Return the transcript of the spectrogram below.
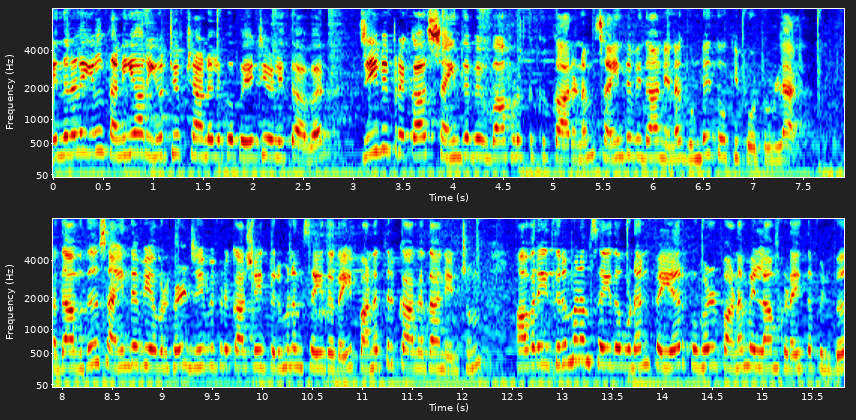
இந்த நிலையில் தனியார் யூடியூப் சேனலுக்கு பேட்டியளித்த அவர் ஜிவி பிரகாஷ் சைந்தவி விவாகரத்துக்கு காரணம் சைந்தவிதான் என குண்டை தூக்கி போட்டுள்ளார். அதாவது சைந்தவி அவர்கள் ஜிவி பிரகாஷை திருமணம் செய்ததை பணத்திற்காக தான் என்றும் அவரை திருமணம் செய்தவுடன் பெயர் புகழ் பணம் எல்லாம் கிடைத்த பின்பு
